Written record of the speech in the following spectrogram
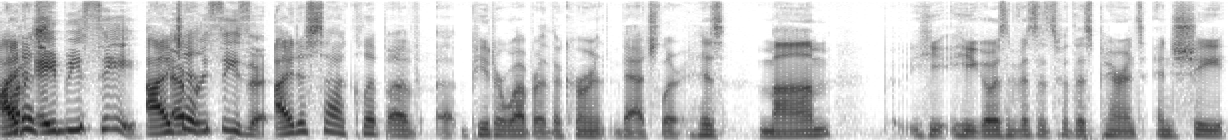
I just- ABC I every just, season. I just saw a clip of uh, Peter Weber, the current Bachelor. His mom, he he goes and visits with his parents, and she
